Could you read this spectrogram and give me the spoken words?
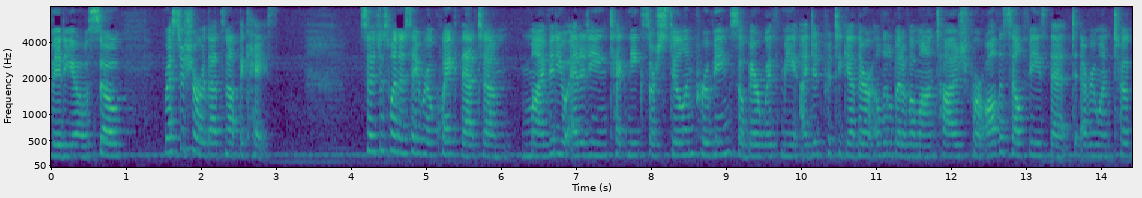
video. So Rest assured that's not the case. So I just wanted to say real quick that um, my video editing techniques are still improving, so bear with me. I did put together a little bit of a montage for all the selfies that everyone took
